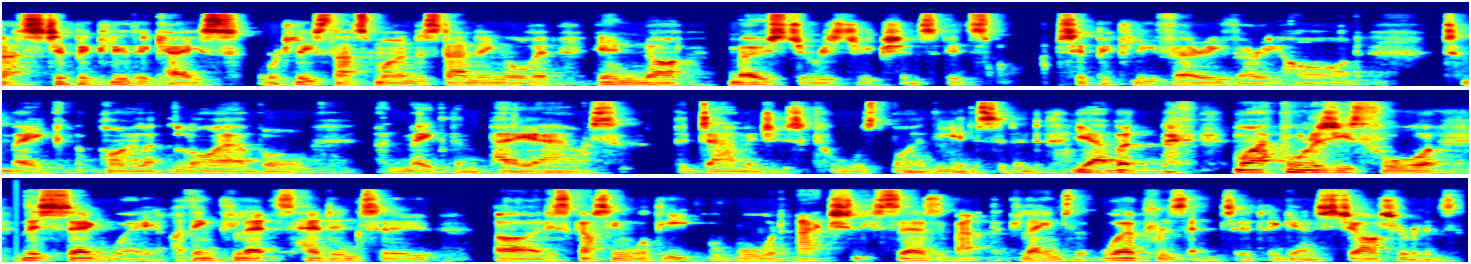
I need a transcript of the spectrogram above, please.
that's typically the case, or at least that's my understanding of it in uh, most jurisdictions. It's typically very, very hard to make a pilot liable and make them pay out the damages caused by the incident. Yeah, but my apologies for this segue. I think let's head into uh, discussing what the award actually says about the claims that were presented against charterers.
